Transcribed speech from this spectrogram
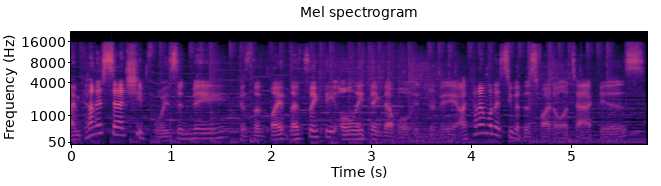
I'm kind of sad she poisoned me, because that's like the only thing that will injure me. I kind of want to see what this final attack is.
